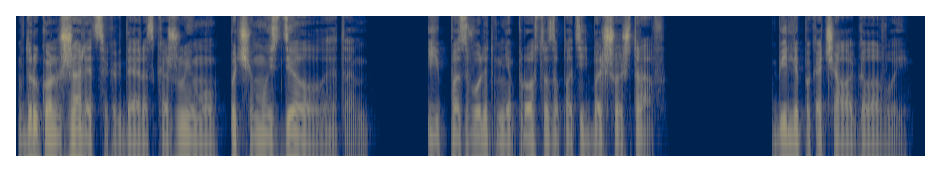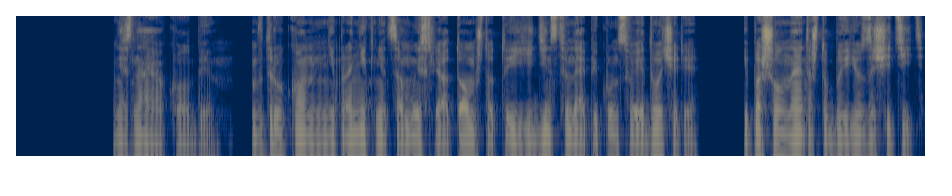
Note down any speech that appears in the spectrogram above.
Вдруг он жалится, когда я расскажу ему, почему сделал это, и позволит мне просто заплатить большой штраф. Билли покачала головой. «Не знаю, Колби. Вдруг он не проникнется мыслью о том, что ты единственный опекун своей дочери, и пошел на это, чтобы ее защитить.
